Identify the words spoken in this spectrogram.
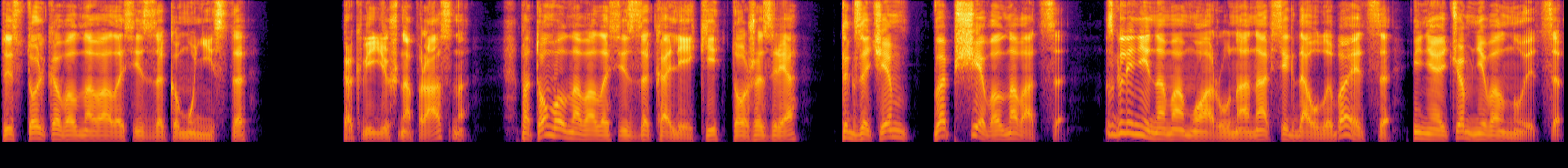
«Ты столько волновалась из-за коммуниста. Как видишь, напрасно. Потом волновалась из-за калеки, тоже зря. Так зачем вообще волноваться? Взгляни на маму Аруна, она всегда улыбается и ни о чем не волнуется».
